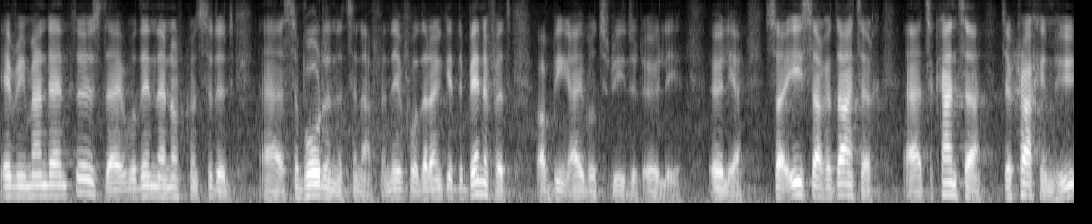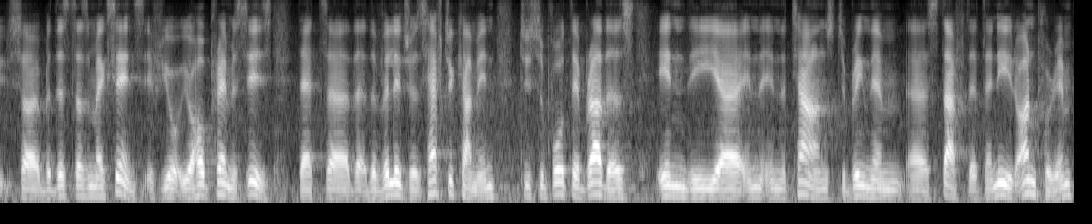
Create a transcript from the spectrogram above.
every Monday and Thursday, well, then they're not considered uh, subordinates enough, and therefore they don't get the benefit of being able to read it earlier. Earlier, so uh, Tekanta Jakrachimhu so, but this doesn't make sense. If your, your whole premise is that uh, the, the villagers have to come in to support their brothers in the uh, in, in the towns to bring them stuff that they need on Purim,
